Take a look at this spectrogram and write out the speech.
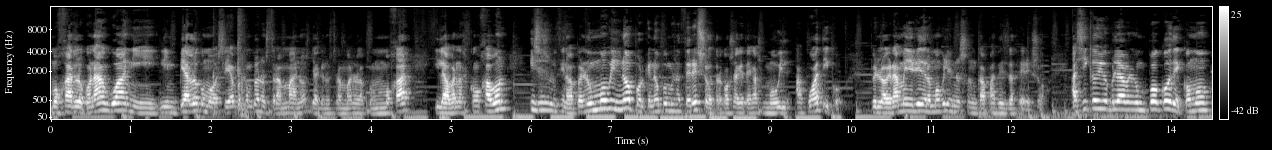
mojarlo con agua ni limpiarlo como sería, por ejemplo, nuestras manos, ya que nuestras manos las podemos mojar y lavarlas con jabón y se soluciona. Pero en un móvil no, porque no podemos hacer eso, otra cosa que tengas un móvil acuático. Pero la gran mayoría de los móviles no son capaces de hacer eso. Así que hoy voy a hablar un poco de cómo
